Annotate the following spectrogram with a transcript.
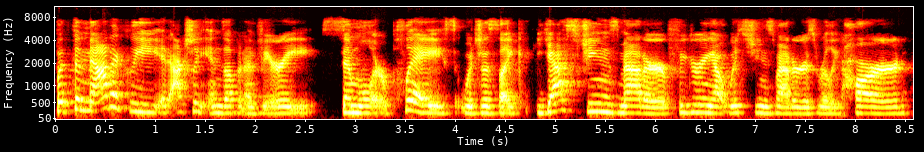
but thematically, it actually ends up in a very similar place, which is like, yes, genes matter. Figuring out which genes matter is really hard.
